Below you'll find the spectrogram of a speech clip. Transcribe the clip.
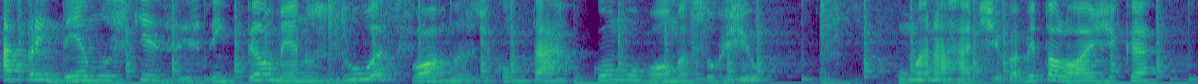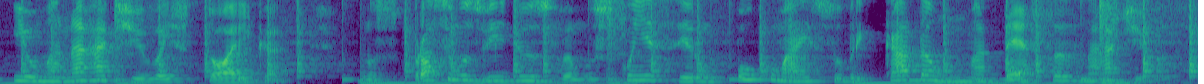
aprendemos que existem pelo menos duas formas de contar como Roma surgiu. Uma narrativa mitológica e uma narrativa histórica. Nos próximos vídeos vamos conhecer um pouco mais sobre cada uma dessas narrativas.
